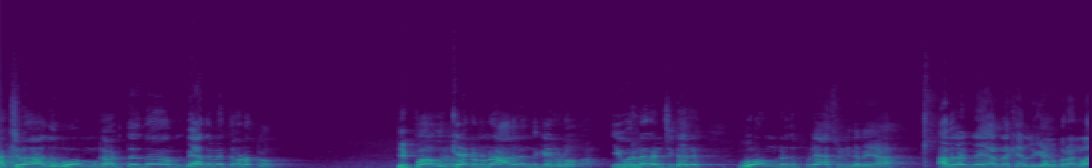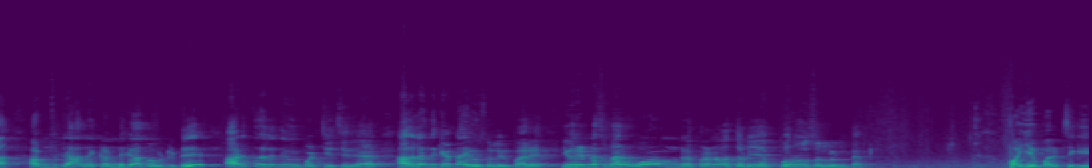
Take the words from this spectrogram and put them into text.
ஆக்சுவலாக அது ஓமுக்கு அடுத்தது தான் வேதமே தொடக்கம். இப்போ அவர் கேட்கணும்னா அதுலேருந்து கேட்கணும். இவர் என்ன நினச்சிட்டாரு? ஓம்ன்றது பிள்ளையா சொல்லி தானையா அதில் என்ன யாருன்னா கேள்வி கேட்க போகிறாங்களா அப்படின்னு சொல்லிட்டு அதை கண்டுக்காம விட்டுட்டு அடுத்ததுலேருந்து இவர் படிச்சு வச்சிருக்கார். அதுலேருந்து கேட்டால் இவர் சொல்லியிருப்பார். இவர் என்ன சொன்னார்? ஓம்ன்ற பிரணவத்துடைய பொருள் சொல்லுன்ட்டார். பையன் பரீட்சைக்கு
